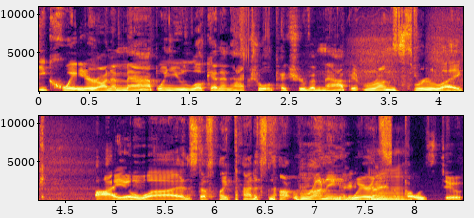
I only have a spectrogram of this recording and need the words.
equator on a map, when you look at an actual picture of a map, it runs through like. Iowa and stuff like that. It's not running where it's supposed to.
